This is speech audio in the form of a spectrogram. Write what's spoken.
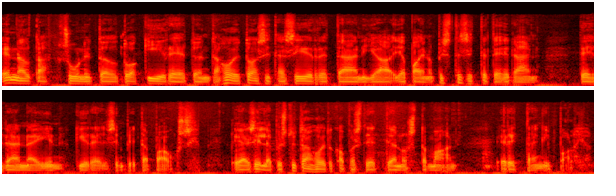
ennalta suunniteltua kiireetöntä hoitoa sitä siirretään ja, ja painopiste sitten tehdään tehdään näihin kiireellisimpiin tapauksiin. Ja sillä pystytään hoitokapasiteettia nostamaan erittäinkin paljon.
